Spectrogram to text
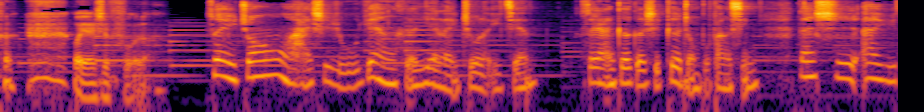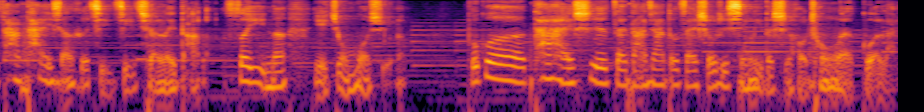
我也是服了。最终我还是如愿和叶磊住了一间，虽然哥哥是各种不放心，但是碍于他太想和姐姐全雷打了，所以呢也就默许了。不过他还是在大家都在收拾行李的时候冲了过来，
